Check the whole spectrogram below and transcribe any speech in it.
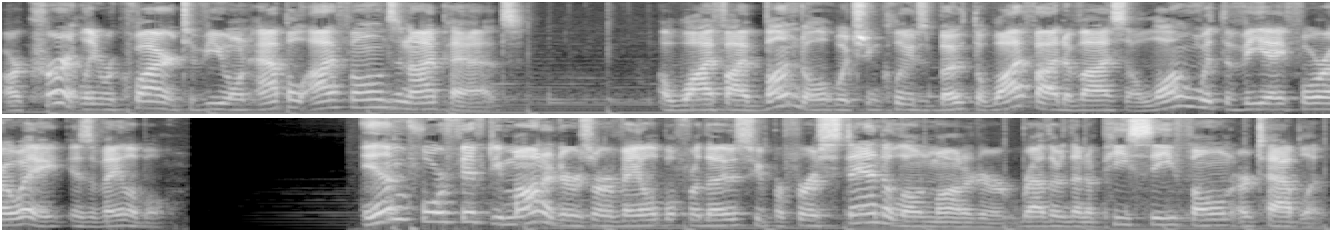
are currently required to view on Apple iPhones and iPads. A Wi-Fi bundle, which includes both the Wi-Fi device along with the VA408, is available. M450 monitors are available for those who prefer a standalone monitor rather than a PC, phone, or tablet.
